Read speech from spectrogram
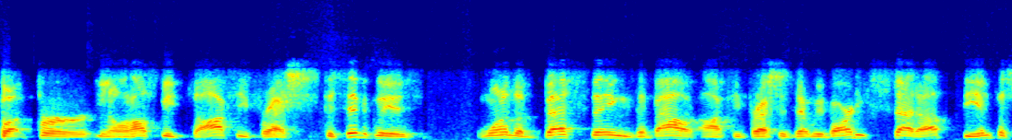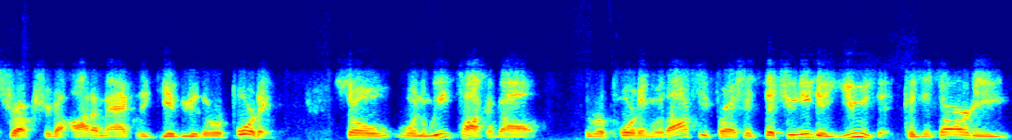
but for you know, and I'll speak to OxyFresh specifically is one of the best things about OxyFresh is that we've already set up the infrastructure to automatically give you the reporting. So when we talk about the reporting with OxyFresh, it's that you need to use it because it's already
